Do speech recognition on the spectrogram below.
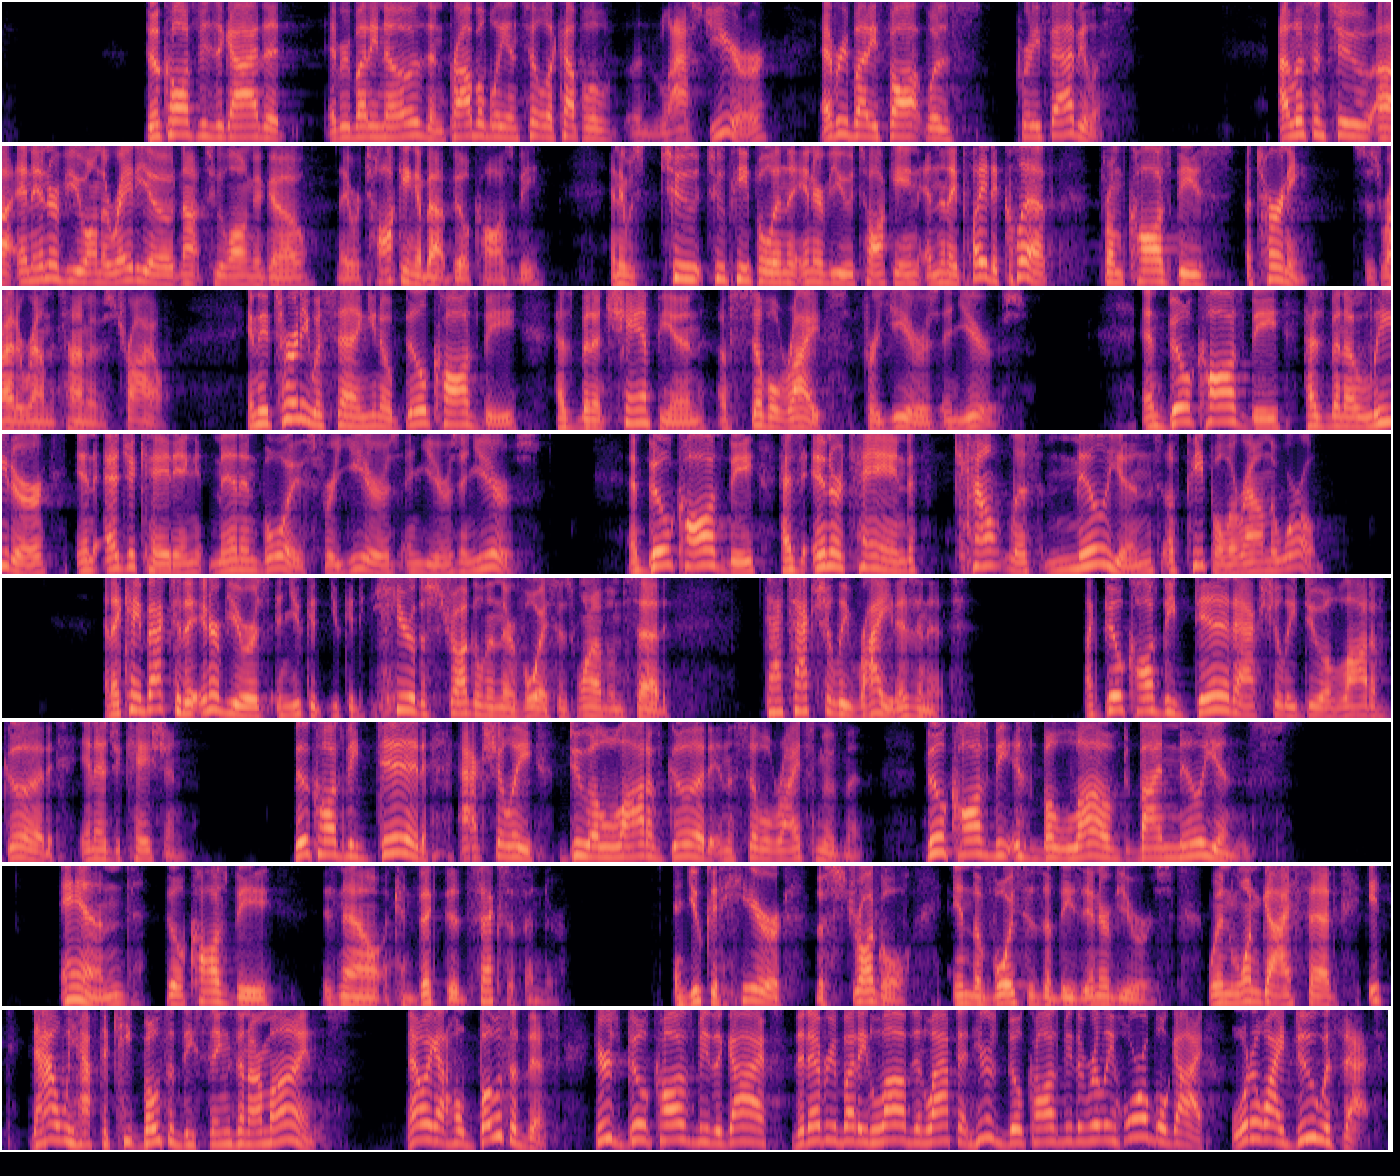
Bill Cosby's a guy that everybody knows, and probably until a couple uh, last year, everybody thought was pretty fabulous. I listened to uh, an interview on the radio not too long ago. They were talking about Bill Cosby, and it was two, two people in the interview talking, and then they played a clip from Cosby's attorney. This is right around the time of his trial. And the attorney was saying, you know, Bill Cosby has been a champion of civil rights for years and years. And Bill Cosby has been a leader in educating men and boys for years and years and years. And Bill Cosby has entertained countless millions of people around the world. And I came back to the interviewers and you could, you could hear the struggle in their voice as one of them said, that's actually right, isn't it? Like Bill Cosby did actually do a lot of good in education. Bill Cosby did actually do a lot of good in the civil rights movement. Bill Cosby is beloved by millions. And Bill Cosby is now a convicted sex offender. And you could hear the struggle in the voices of these interviewers when one guy said, now we have to keep both of these things in our minds. Now we got to hold both of this. Here's Bill Cosby, the guy that everybody loved and laughed at. And Here's Bill Cosby, the really horrible guy. What do I do with that?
